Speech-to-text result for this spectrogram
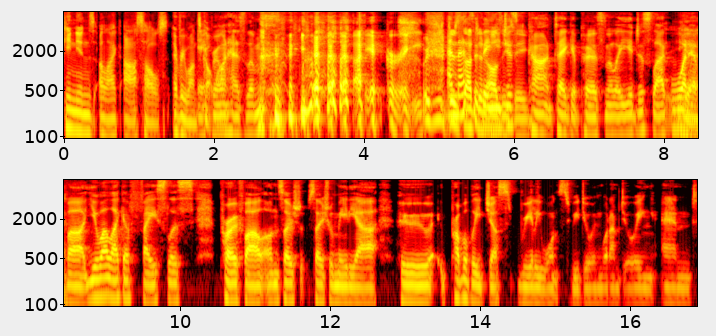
"Opinions are like assholes. Everyone's got them. Everyone has them. Yeah, I agree. And that's the an thing, you just thing. can't take it personally. You're just like, uh, Yeah. whatever. You are like a faceless profile on social social media who probably just really wants to be doing what I'm doing. And,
